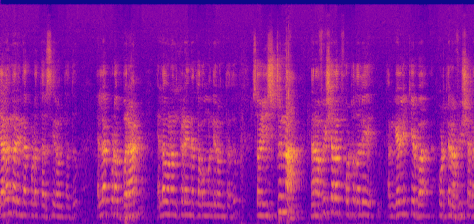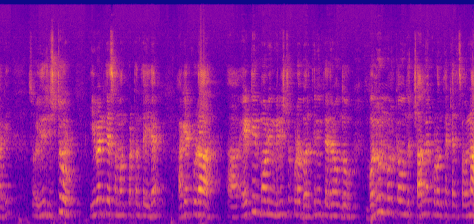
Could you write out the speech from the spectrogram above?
ಜಲಂಧರಿಂದ ಕೂಡ ತರಿಸಿರುವಂಥದ್ದು. ಎಲ್ಲ ಕೂಡ ಬ್ರ್ಯಾಂಡ್ ಎಲ್ಲ ಒಂದೊಂದು ಕಡೆಯಿಂದ ತೊಗೊಂಬಂದಿರುವಂಥದ್ದು. ಸೊ ಇಷ್ಟನ್ನ ನಾನು ಅಫಿಷಿಯಲಾಗಿ ಫೋಟೋದಲ್ಲಿ ತಮ್ಗೆ ಹೇಳಲಿಕ್ಕೆ ಬ, ಕೊಡ್ತೇನೆ ಅಫಿಷಿಯಲ್ ಆಗಿ. ಸೊ ಇದು ಇಷ್ಟು ಈವೆಂಟ್ಗೆ ಸಂಬಂಧಪಟ್ಟಂತೆ ಇದೆ. ಹಾಗೆ ಕೂಡ ಏಯ್ಟೀನ್ ಮಾರ್ನಿಂಗ್ ಮಿನಿಸ್ಟರ್ ಕೂಡ ಬರ್ತೀನಿ ಅಂತ ಇದ್ರೆ ಒಂದು ಬಲೂನ್ ಮೂಲಕ ಒಂದು ಚಾಲನೆ ಕೊಡುವಂಥ ಕೆಲಸವನ್ನು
